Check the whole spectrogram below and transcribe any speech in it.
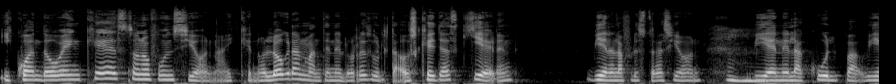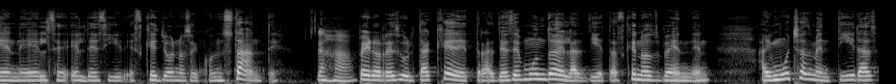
Y cuando ven que esto no funciona y que no logran mantener los resultados que ellas quieren, viene la frustración, viene la culpa, viene el, el decir, es que yo no soy constante. Pero resulta que detrás de ese mundo de las dietas que nos venden hay muchas mentiras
